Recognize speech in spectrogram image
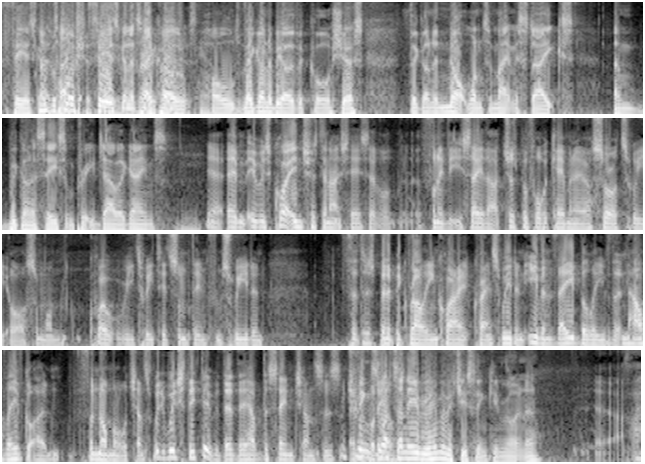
fear's going to take Overcautious, fear's yeah, going to take hold. yeah. hold. They're going to be overcautious. They're going to not want to make mistakes, and we're going to see some pretty dour games. Mhm. Yeah, um, it was quite interesting actually. It's uh, funny that you say that. Just before we came in here, I saw a tweet or someone quote retweeted something from Sweden that there's been a big rallying cry, cry in Sweden. Even they believe that now they've got a phenomenal chance, which, which they do. They, they have the same chances. What do you else. Zlatan Ibrahimovic is thinking right now? Uh,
